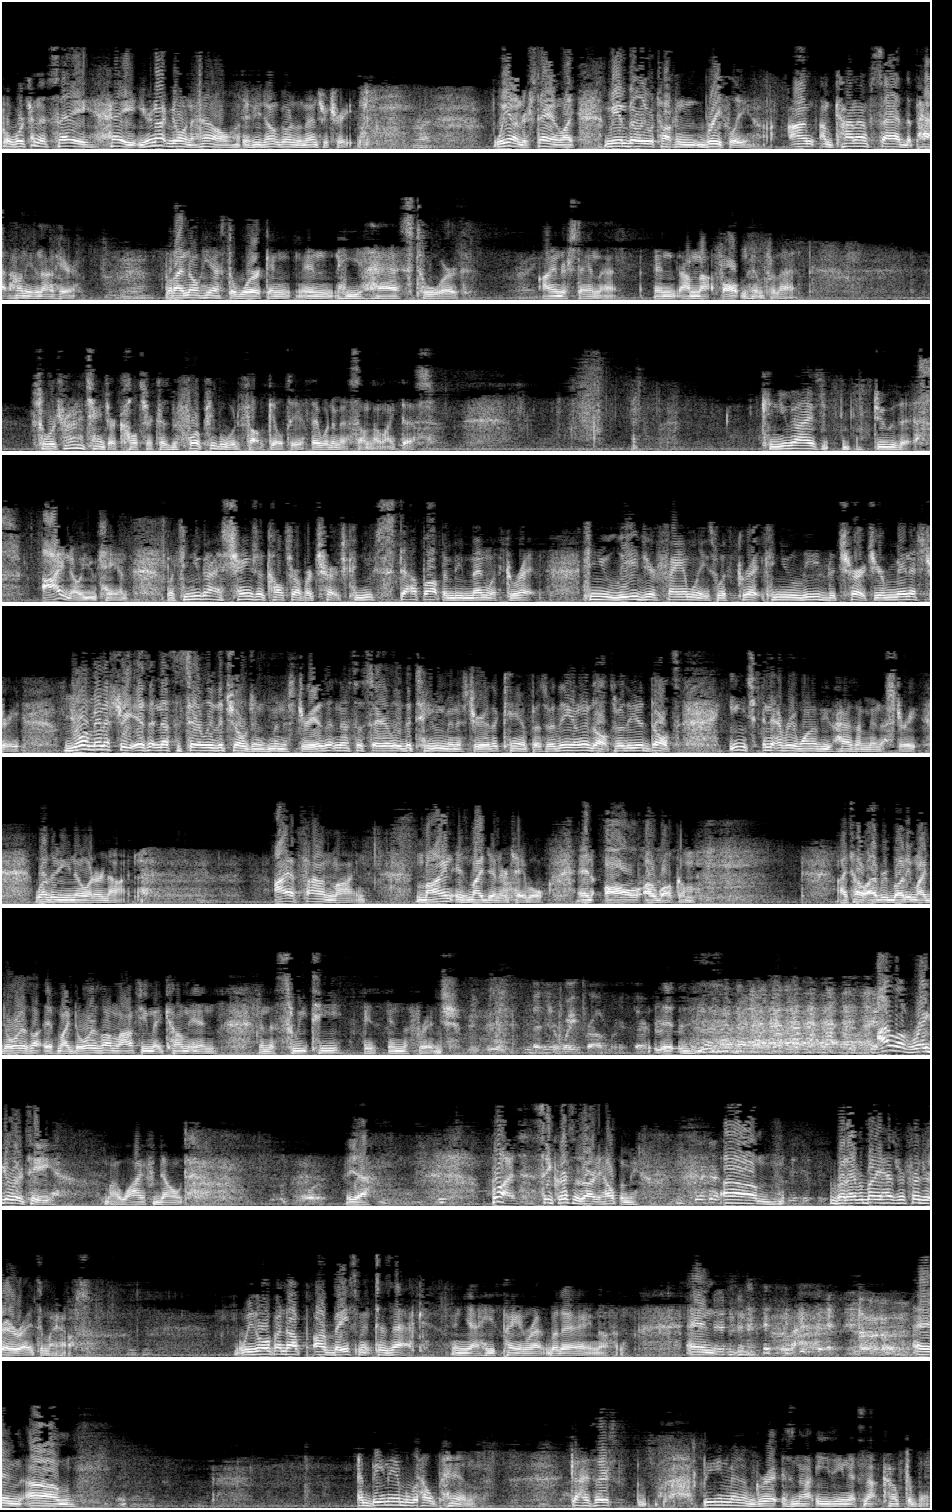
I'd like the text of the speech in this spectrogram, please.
But we're going to say, hey, you're not going to hell if you don't go to the men's retreat. Right. We understand. Like me and Billy were talking briefly. I'm I'm kind of sad that Pat Honey's not here, Yeah. but I know he has to work, and and he has to work. Right. I understand that, and I'm not faulting him for that. So we're trying to change our culture because before people would have felt guilty if they would have missed something like this. Can you guys do this? I know you can, but can you guys change the culture of our church? Can you step up and be men with grit? Can you lead your families with grit? Can you lead the church, your ministry? Your ministry isn't necessarily the children's ministry, isn't necessarily the teen ministry or the campus or the young adults or the adults. Each and every one of you has a ministry, whether you know it or not. I have found mine. Mine is my dinner table, and all are welcome. I tell everybody my door is if my door is unlocked, you may come in, and the sweet tea is in the fridge. That's your weight problem right there. It- I love regular tea. My wife don't. Yeah. But see, Chris is already helping me. Um, but everybody has refrigerator rights in my house. We've opened up our basement to Zach, and yeah, he's paying rent, but it ain't nothing. And and um, and being able to help him, guys. There's being men of grit is not easy and it's not comfortable.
